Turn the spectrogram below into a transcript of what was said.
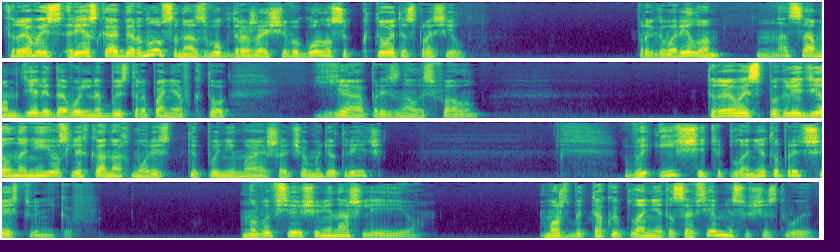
Тревис резко обернулся на звук дрожащего голоса. «Кто это?» — спросил. Проговорил он, на самом деле довольно быстро поняв, кто. «Я», — призналась Фалом. Тревис поглядел на нее, слегка нахмурясь. «Ты понимаешь, о чем идет речь?» «Вы ищете планету предшественников но вы все еще не нашли ее. Может быть, такой планеты совсем не существует?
